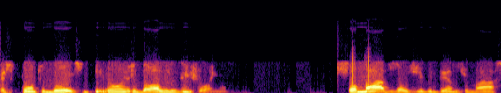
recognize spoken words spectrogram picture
3,2 bilhões de dólares em junho. Somados aos dividendos de março,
